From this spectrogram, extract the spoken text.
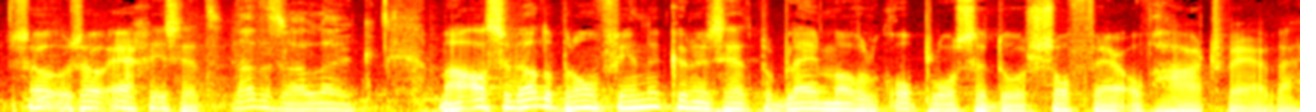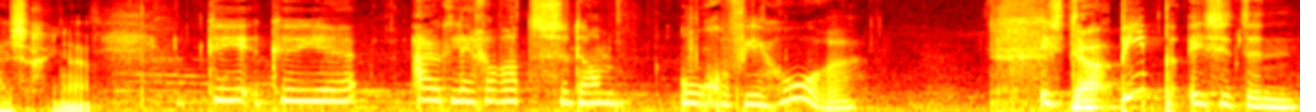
Zo, zo erg is het. Dat is wel leuk. Maar als ze wel de bron vinden, kunnen ze het probleem mogelijk oplossen door software- of hardwarewijzigingen. Kun je, kun je uitleggen wat ze dan ongeveer horen? Is het Ja. een piep? Is het een...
